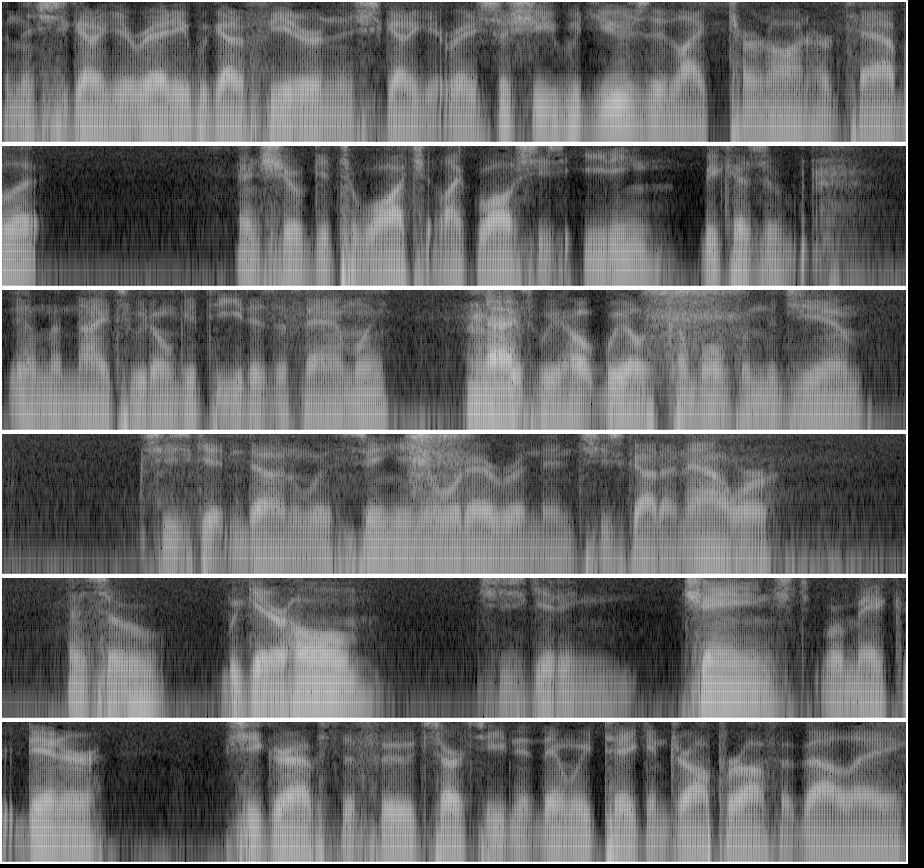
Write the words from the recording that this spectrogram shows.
and then she's got to get ready. We got to feed her, and then she's got to get ready. So she would usually like turn on her tablet, and she'll get to watch it like while she's eating because of, on the nights we don't get to eat as a family because we help we'll come home from the gym. She's getting done with singing or whatever, and then she's got an hour, and so we get her home. She's getting changed. We'll make her dinner. She grabs the food, starts eating it. Then we take and drop her off at ballet.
